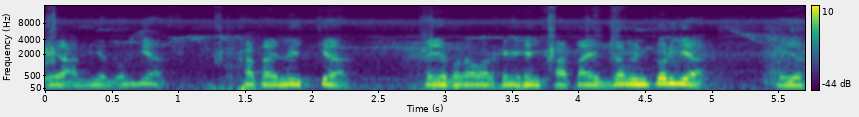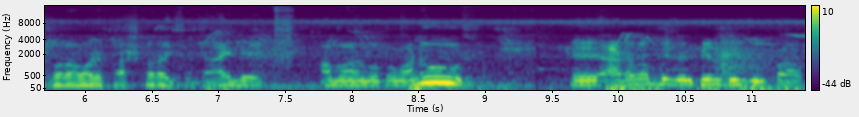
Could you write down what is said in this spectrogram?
হে হাত দিয়ে ধরিয়া, খাতায় লেখিয়া, এরপর আবার সেই সেই খাতা এক্সামিন করিয়া, এরপর আমার পাস করাইছে। নাইলে আমার মতো মানুষ আটানব্বই জন ফেল দুইজন পাস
